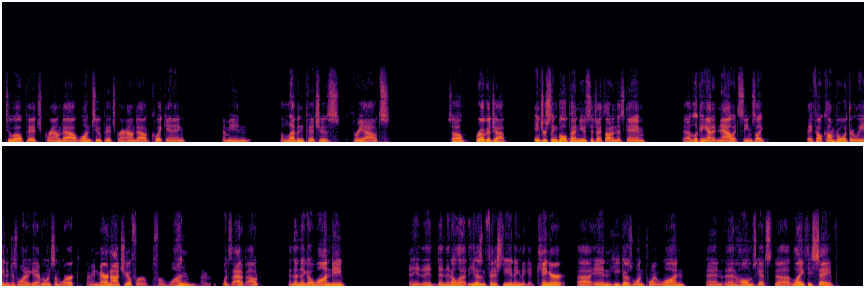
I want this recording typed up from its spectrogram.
2 0 pitch, ground out. 1 2 pitch, ground out. Quick inning. I mean, 11 pitches, three outs. So, real good job. Interesting bullpen usage, I thought, in this game. Uh, looking at it now, it seems like they felt comfortable with their lead and just wanted to get everyone some work. I mean, Marinaccio for for one, what's that about? And then they go Wandy, and he, they, then they don't let he doesn't finish the inning. They get Kinger uh, in. He goes 1.1, and then Holmes gets the lengthy save,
